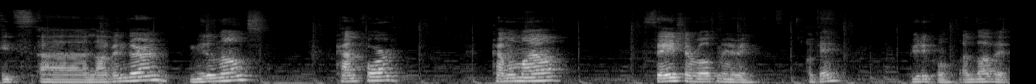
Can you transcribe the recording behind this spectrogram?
It's uh, lavender. Middle notes. Camphor. Chamomile sage and rosemary. Okay? Beautiful. I love it.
